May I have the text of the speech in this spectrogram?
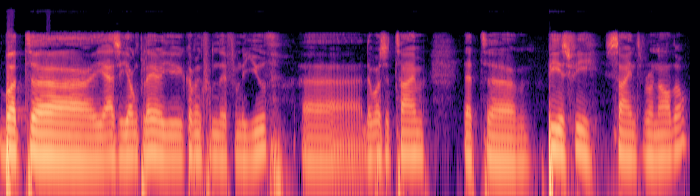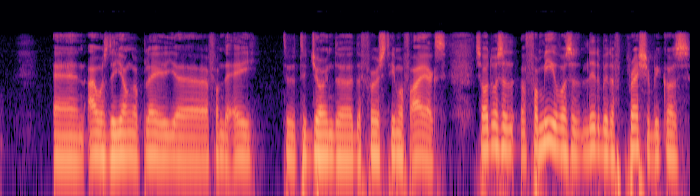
But uh, yeah, as a young player, you coming from the from the youth. There was a time that um, PSV signed Ronaldo, and I was the younger player uh, from the A to, to join the, the first team of Ajax. So it was a, for me it was a little bit of pressure because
